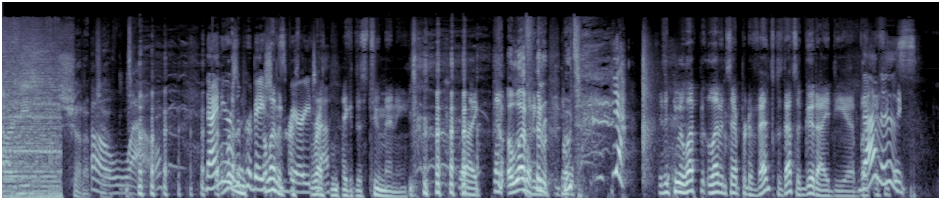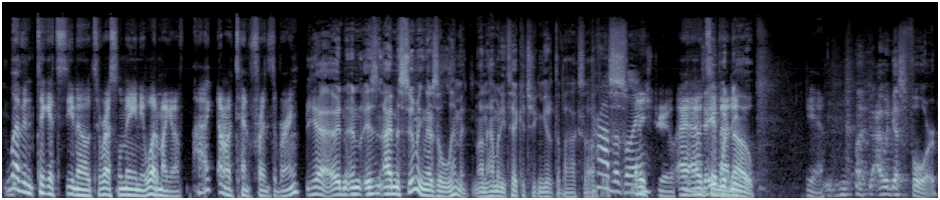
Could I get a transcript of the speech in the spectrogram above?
allergies. Shut up, Oh Jeff. wow. Nine years of probation is very tough. Wrestling tickets is too many. like that's, Eleven. what, you- who t- is it to 11, 11 separate events? Because that's a good idea. But That if you think eleven tickets. You know, to WrestleMania. What am I gonna? I, I don't have ten friends to bring. yeah, and, and isn't, I'm assuming there's a limit on how many tickets you can get at the box office. Probably. That is Probably. true. I, I would say Dave would about it. Know. Yeah. I would guess four.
